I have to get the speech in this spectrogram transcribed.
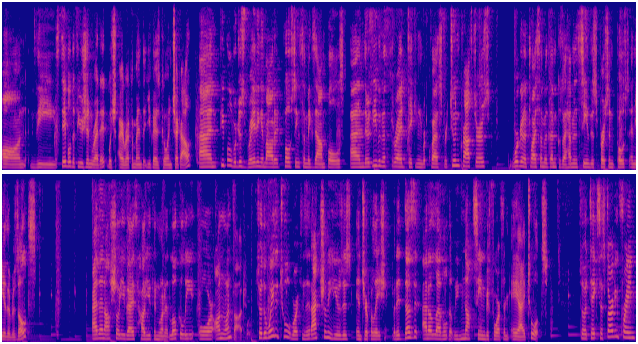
on the Stable Diffusion Reddit, which I recommend that you guys go and check out. And people were just raving about it, posting some examples, and there's even a thread taking requests for Toon Crafters. We're gonna try some of them because I haven't seen this person post any of the results and then I'll show you guys how you can run it locally or on RunPod. So the way the tool works is it actually uses interpolation, but it does it at a level that we've not seen before from AI tools. So it takes a starting frame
